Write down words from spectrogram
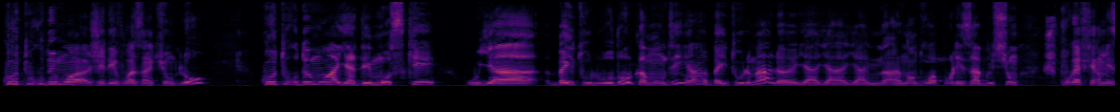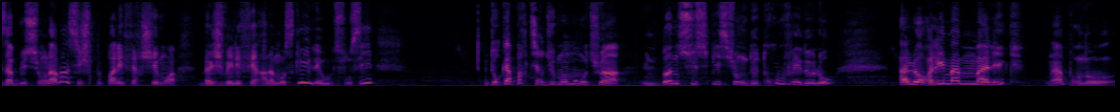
qu'autour de moi, j'ai des voisins qui ont de l'eau, qu'autour de moi, il y a des mosquées où il y a Baytul Wudu, comme on dit, hein, Baytul Mal, il y a, il y a un endroit pour les ablutions. Je pourrais faire mes ablutions là-bas. Si je ne peux pas les faire chez moi, ben, je vais les faire à la mosquée. Il est où le souci? Donc à partir du moment où tu as une bonne suspicion de trouver de l'eau, alors l'imam Malik, hein, pour nos,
